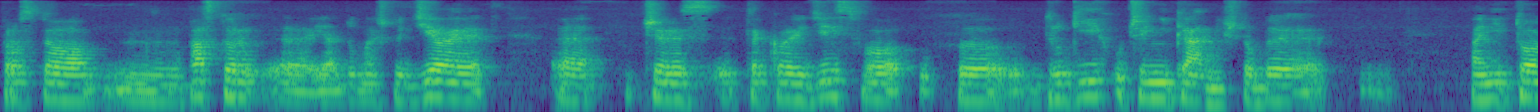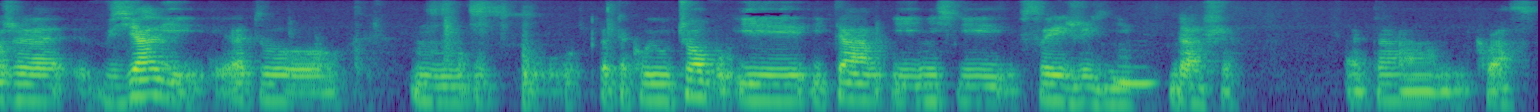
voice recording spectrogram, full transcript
просто м, пастор, э, я думаю, что делает э, через такое действие э, других учениками, чтобы они тоже взяли эту такую учебу и, и там, и несли в своей жизни дальше. Это класс.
